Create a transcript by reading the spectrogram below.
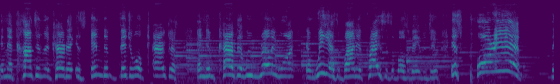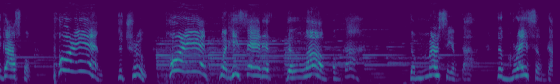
And their content of their character is individual characters. And the character we really want, and we as the body of Christ is supposed to be able to do, is pour in the gospel, pour in the truth, pour in what he said is the love of God, the mercy of God, the grace of God.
